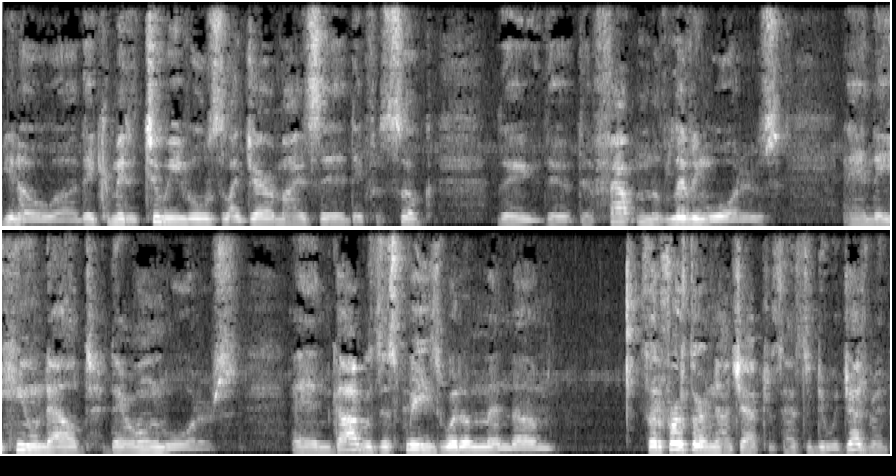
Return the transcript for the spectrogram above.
you know, they committed two evils, like Jeremiah said. They forsook the, the, the fountain of living waters and they hewn out their own waters. And God was displeased with them. And um, so the first 39 chapters has to do with judgment.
